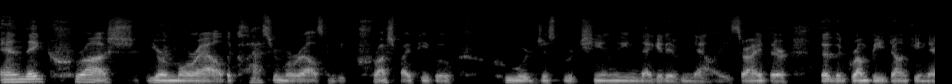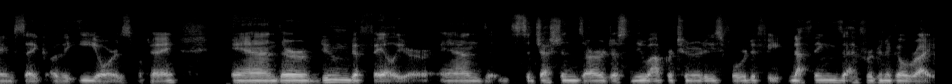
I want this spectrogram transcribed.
and they crush your morale. The classroom morale is going to be crushed by people who are just routinely negative Nellies, right? They're, they're the grumpy donkey namesake or the Eeyores, okay? And they're doomed to failure. And suggestions are just new opportunities for defeat. Nothing's ever going to go right.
